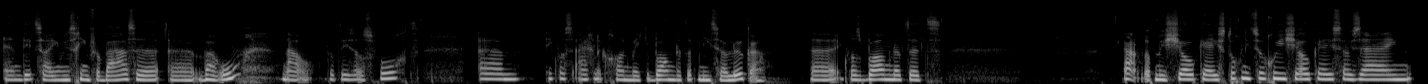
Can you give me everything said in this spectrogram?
En dit zal je misschien verbazen waarom. Nou, dat is als volgt. Um, ik was eigenlijk gewoon een beetje bang dat het niet zou lukken. Ik was bang dat het. Ja, dat mijn showcase toch niet zo'n goede showcase zou zijn.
